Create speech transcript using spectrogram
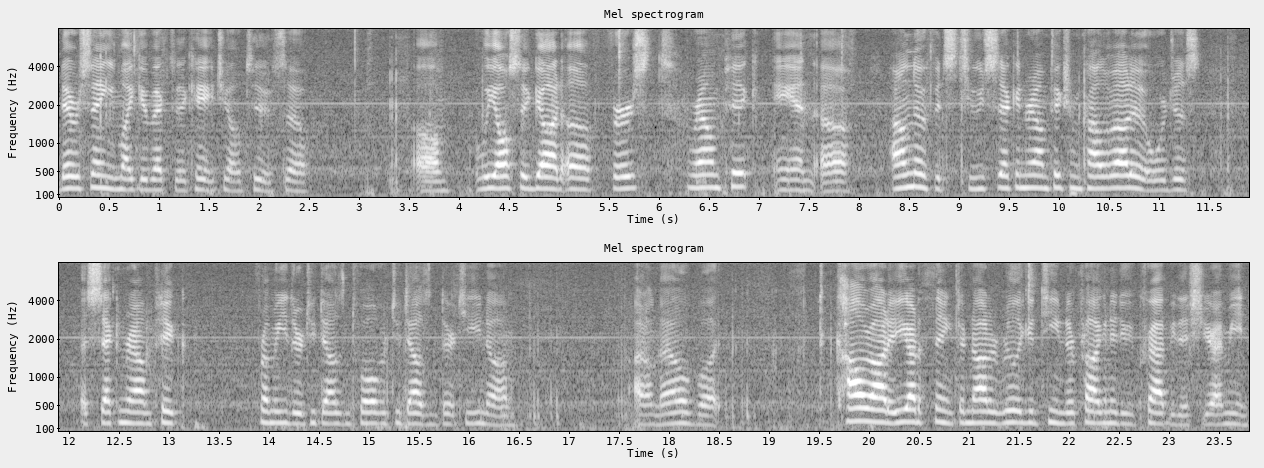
they were saying he might get back to the KHL too. So um, we also got a first round pick, and uh, I don't know if it's two second round picks from Colorado or just a second round pick from either 2012 or 2013. Um, I don't know, but Colorado, you got to think they're not a really good team. They're probably gonna do crappy this year. I mean,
